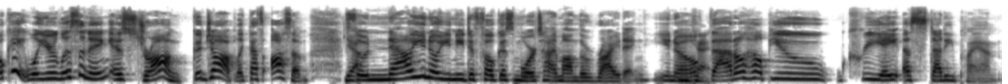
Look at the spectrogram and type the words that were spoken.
Okay, well your listening is strong. Good job. Like that's awesome. Yeah. So now you know you need to focus more time on the writing. You know, Okay. That'll help you create a study plan.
